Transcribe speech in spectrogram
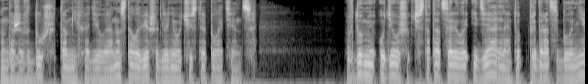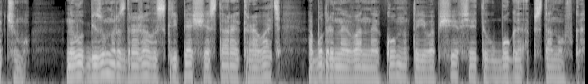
Он даже в душ там не ходил, и она стала вешать для него чистое полотенце. В доме у девушек чистота царила идеальная, тут придраться было не к чему, но его безумно раздражала скрипящая старая кровать — ободранная ванная комната и вообще вся эта убогая обстановка.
